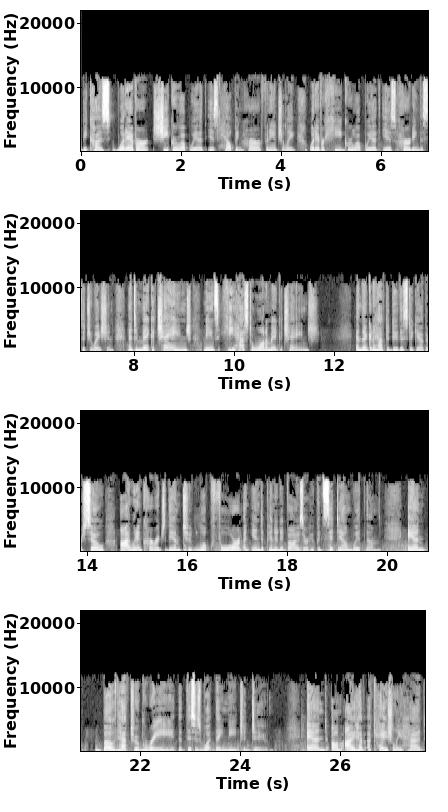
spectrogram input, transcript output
because whatever she grew up with is helping her financially. Whatever he grew up with is hurting the situation. And to make a change means he has to want to make a change. And they're going to have to do this together. So I would encourage them to look for an independent advisor who could sit down with them and both have to agree that this is what they need to do. And um, I have occasionally had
